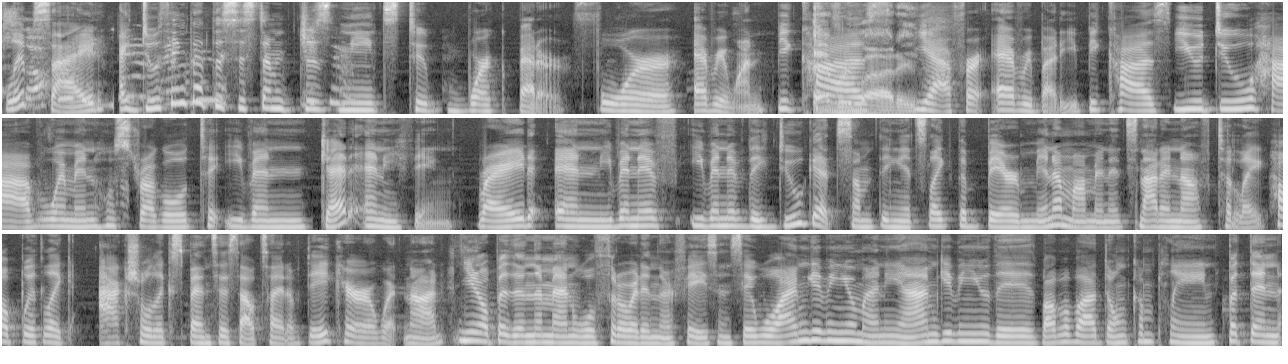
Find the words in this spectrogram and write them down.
flip side, I do think that the system just needs to work better for everyone because Everybody. yeah, for everybody because you do have women who struggle to even get anything, right? And even if even if they do get something, it's like the bare minimum and it's not enough to like help with like actual expenses outside of daycare or whatnot. You know, but then the men will throw it in their face and say, Well, I'm giving you money, I'm giving you this, blah blah blah, don't complain. But then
